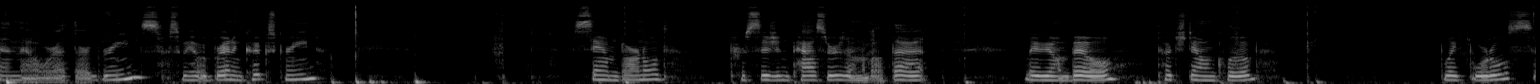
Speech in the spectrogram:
And now we're at our greens. So we have a Brandin Cooks green, Sam Darnold, Precision Passers, I don't know about that, Le'Veon Bell, Touchdown Club. Blake Bortles,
